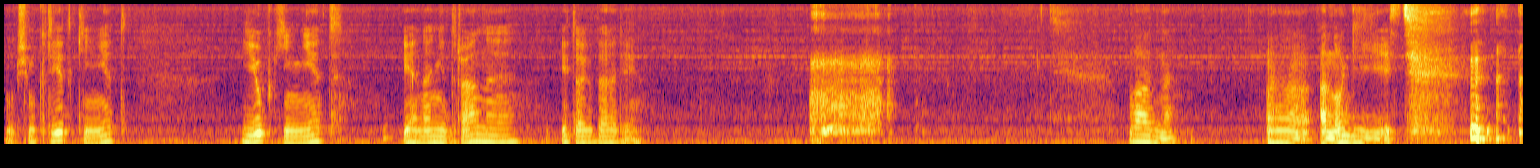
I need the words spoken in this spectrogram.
В общем, клетки нет, юбки нет, и она не драная, и так далее. Ладно. А, а ноги есть.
